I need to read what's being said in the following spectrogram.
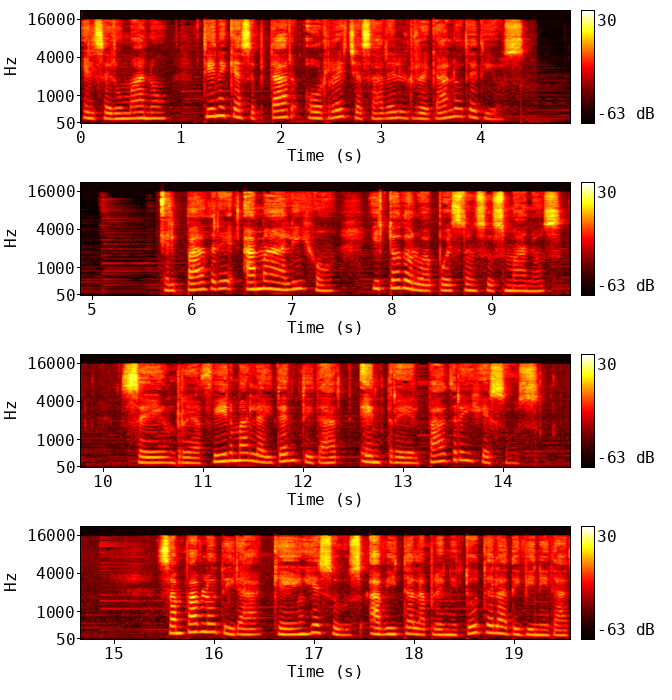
El ser humano tiene que aceptar o rechazar el regalo de Dios. El Padre ama al Hijo y todo lo ha puesto en sus manos. Se reafirma la identidad entre el Padre y Jesús. San Pablo dirá que en Jesús habita la plenitud de la divinidad.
